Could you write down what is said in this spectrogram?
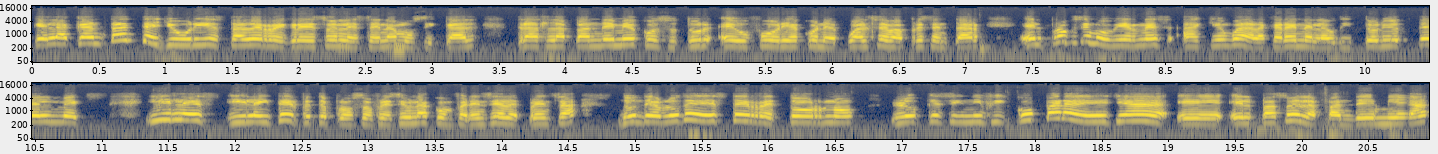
que la cantante Yuri está de regreso en la escena musical tras la pandemia con su tour Euforia con el cual se va a presentar el próximo viernes aquí en Guadalajara en el auditorio Telmex y les y la intérprete pues ofreció una conferencia de prensa donde habló de este retorno lo que significó para ella eh, el paso de la pandemia,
